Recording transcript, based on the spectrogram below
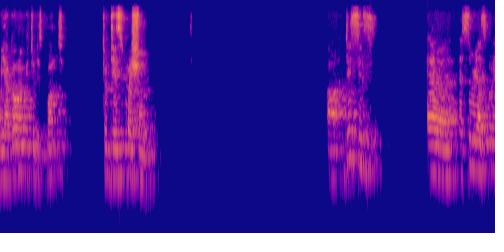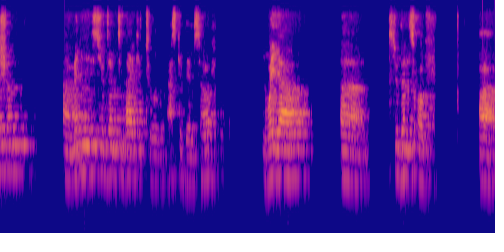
we are going to respond to this question Uh, this is a, a serious question uh, many students like to ask themselves, where uh, students of uh,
